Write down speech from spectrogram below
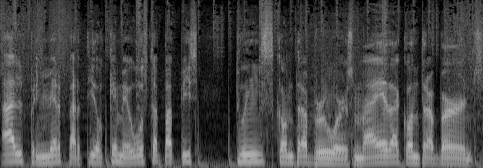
al primer partido que me gusta, papis. Twins contra Brewers. Maeda contra Burns.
